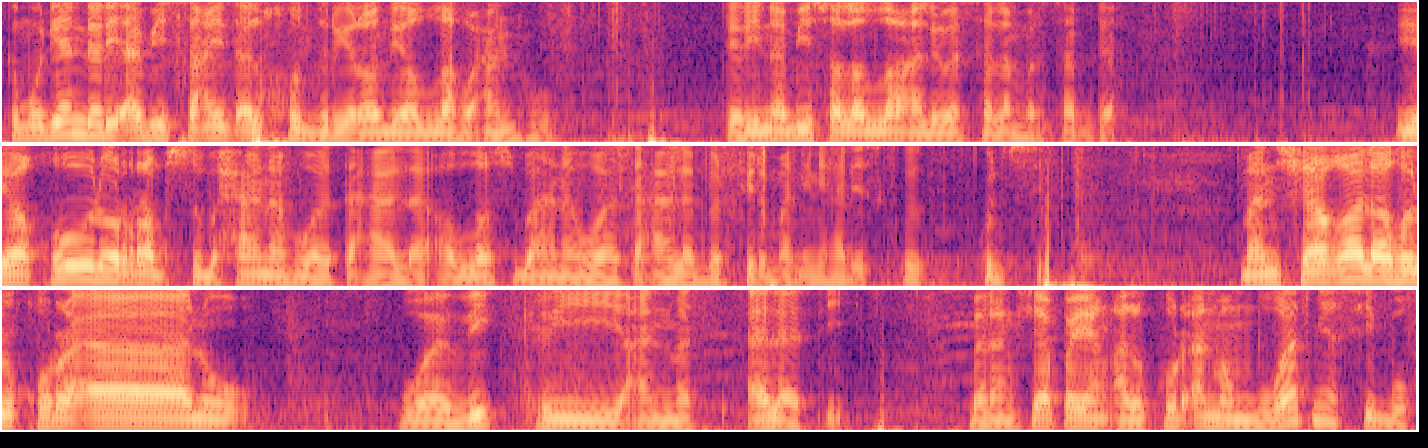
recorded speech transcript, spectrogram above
Kemudian dari Abi Sa'id Al-Khudri radhiyallahu anhu dari Nabi sallallahu alaihi wasallam bersabda Yaqulu Rabb subhanahu wa ta'ala. Allah subhanahu wa ta'ala berfirman ini hadis qudsi Man syaghalahu al-Qur'anu wa dzikri an mas'alati. Barang siapa yang Al-Qur'an membuatnya sibuk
